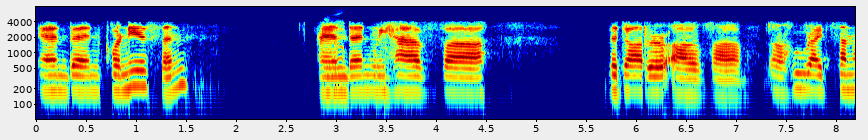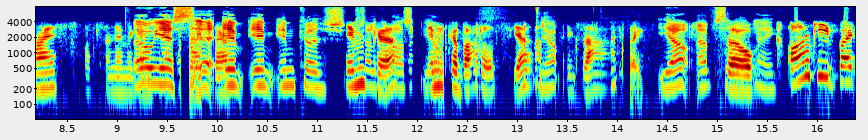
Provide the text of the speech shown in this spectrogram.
and then Cornelissen, and Yep. then we have uh, the daughter of uh, uh, who rides Sunrise. What's her name again? Oh yes, uh, Right. Im, Im, Imka. Sh-. Yeah. Imke Bartels, yeah, Yep. exactly. yeah, So absolutely. Anky, but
